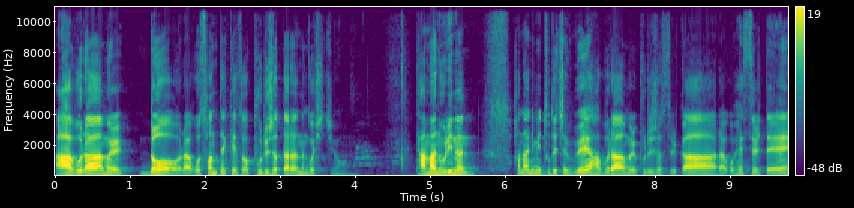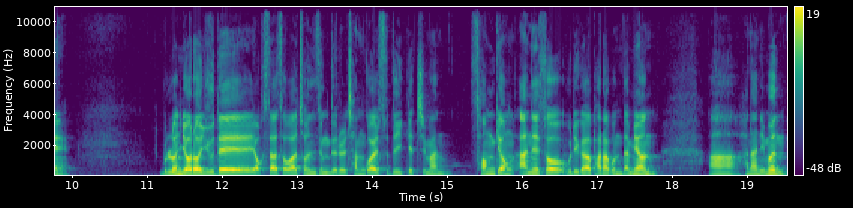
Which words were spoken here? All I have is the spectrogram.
아브라함을 너라고 선택해서 부르셨다라는 것이죠. 다만 우리는 하나님이 도대체 왜 아브라함을 부르셨을까라고 했을 때 물론 여러 유대 역사서와 전승들을 참고할 수도 있겠지만 성경 안에서 우리가 바라본다면 아, 하나님은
